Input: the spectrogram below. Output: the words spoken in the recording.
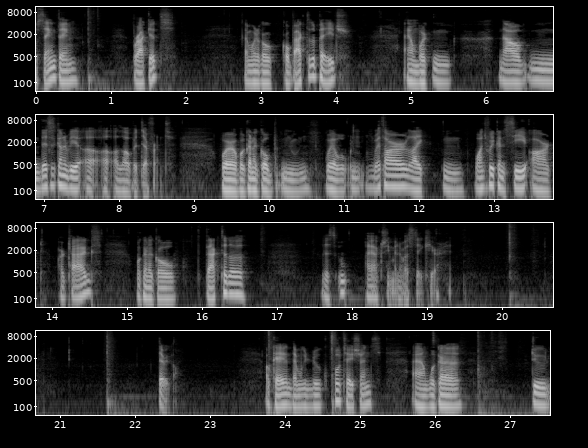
same thing, brackets. I'm gonna go go back to the page, and we're now mm, this is gonna be a, a, a little bit different, where we're gonna go mm, well with our like mm, once we can see our our tags, we're gonna go back to the this. Ooh, I actually made a mistake here. There we go. Okay, and then we do quotations, and we're gonna do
